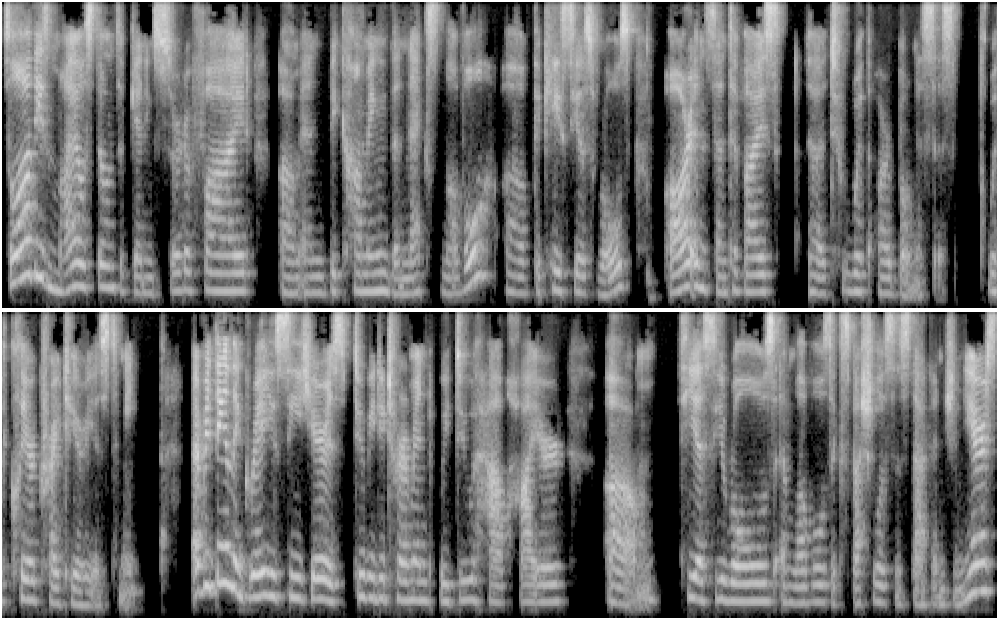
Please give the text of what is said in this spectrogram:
So a lot of these milestones of getting certified um, and becoming the next level of the KCS roles are incentivized uh, to, with our bonuses, with clear criterias to meet. Everything in the gray you see here is to be determined. We do have higher um, TSC roles and levels like specialists and staff engineers.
